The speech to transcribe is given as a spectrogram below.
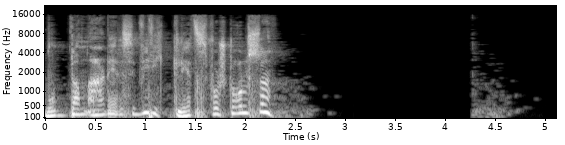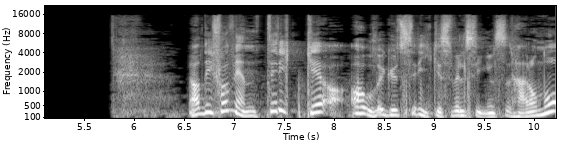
Hvordan er deres virkelighetsforståelse? Ja, De forventer ikke alle Guds rikes velsignelser her og nå.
